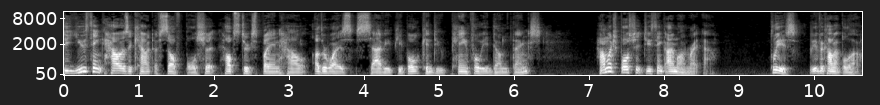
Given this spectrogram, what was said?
Do you think Howe's account of self bullshit helps to explain how otherwise savvy people can do painfully dumb things? How much bullshit do you think I'm on right now? Please leave a comment below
